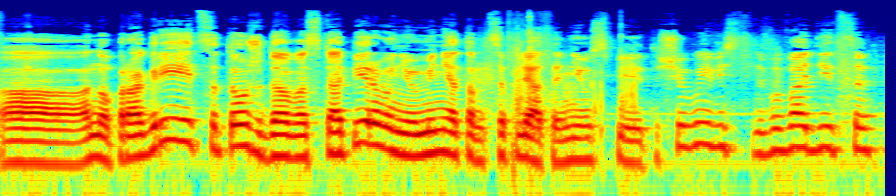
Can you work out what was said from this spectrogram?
а, оно прогреется тоже до воскопирования. У меня там цыплята не успеют еще вывести, выводиться,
